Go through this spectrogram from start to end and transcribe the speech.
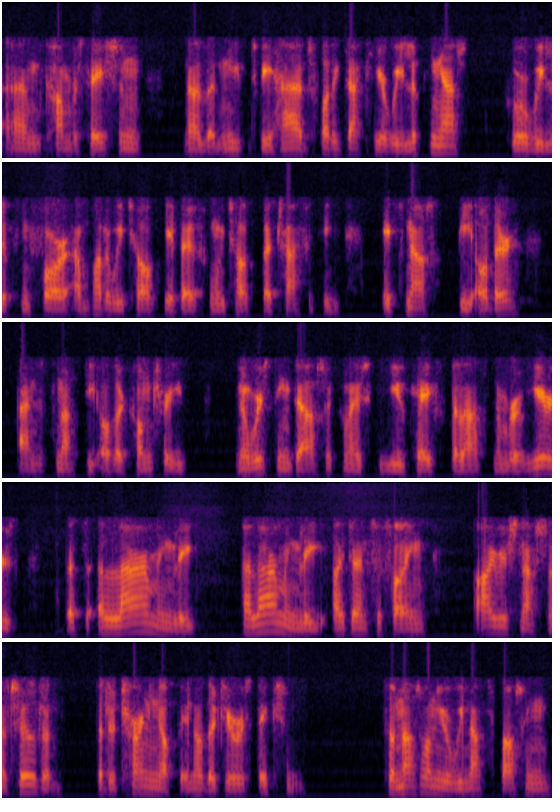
um, conversation now that needs to be had. What exactly are we looking at? Who are we looking for? And what are we talking about when we talk about trafficking? It's not the other, and it's not the other countries. You know, we're seeing data come out of the UK for the last number of years that's alarmingly, alarmingly identifying Irish national children that are turning up in other jurisdictions. So not only are we not spotting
